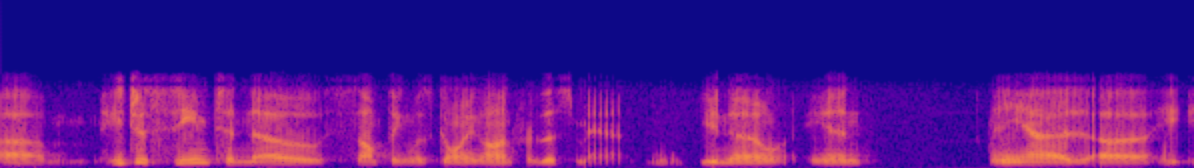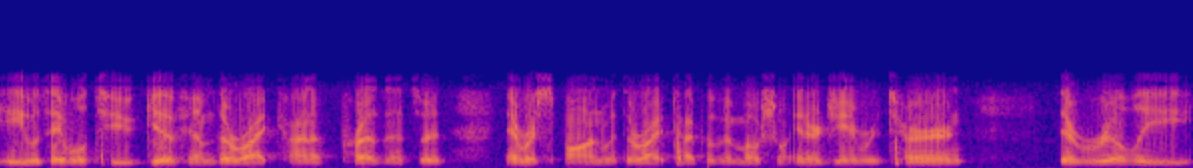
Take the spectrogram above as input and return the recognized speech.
um, he just seemed to know something was going on for this man, you know, and and he had uh, he, he was able to give him the right kind of presence or, and respond with the right type of emotional energy in return that really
